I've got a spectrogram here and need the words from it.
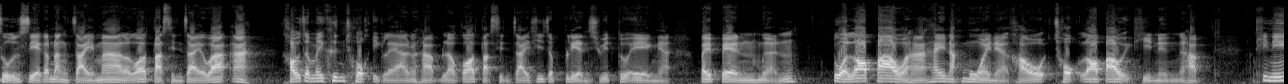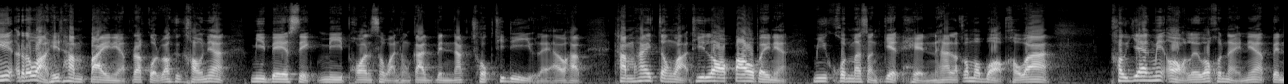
สูญเสียกำลังใจมาก แล้วก็ตัดสินใจว่าอะเขาจะไม่ขึ้นชกอีกแล้วนะครับ แล้วก็ตัดสินใจที่จะเปลี่ยนชีวิตตัวเองเนี่ยไปเป็นเหมือน ตัวล่อเป้าอะฮะให้นักมวยเนี่ยเขาชกล่อเป้าอีกทีหนึ่งนะครับทีนี้ระหว่างที่ทำไปเนี่ยปรากฏว่าคือเขาเนี่ยมีเบสิกมีพรสวรรค์ของการเป็นนักชกที่ดีอยู่แล้วครับทำให้จังหวะที่ล่อเป้าไปเนี่ยมีคนมาสังเกตเห็นนะฮะแล้วก็มาบอกเขาว่าเขาแยกไม่ออกเลยว่าคนไหนเนี่ยเป็น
